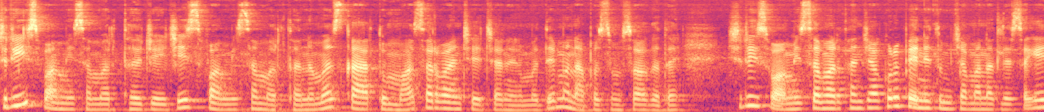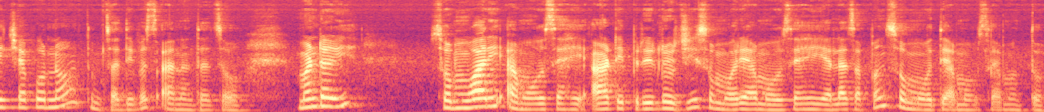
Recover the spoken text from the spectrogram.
श्री स्वामी समर्थ जय जय स्वामी समर्थ. नमस्कार तुम्हा सर्वांच्या चॅनलमध्ये मनापासून स्वागत आहे. श्री स्वामी समर्थांच्या कृपेने तुमच्या मनातल्या सगळ्या इच्छा पूर्ण तुमचा दिवस आनंदाचा हो मंडळी सोमवारी अमावस्या आहे. आठ एप्रिल रोजी सोमवारी अमावस्या आहे. यालाच आपण सोमवती अमावस्या म्हणतो.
